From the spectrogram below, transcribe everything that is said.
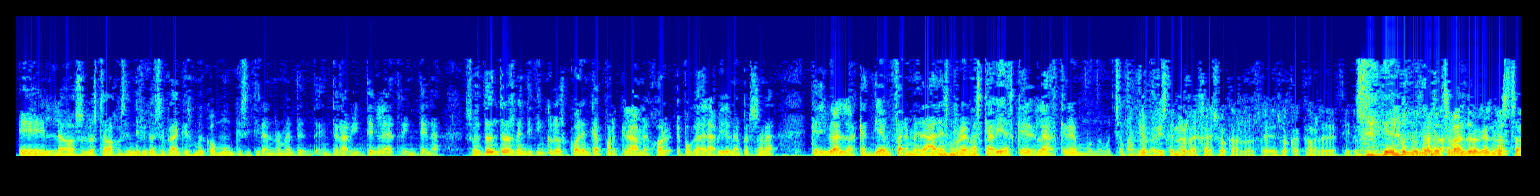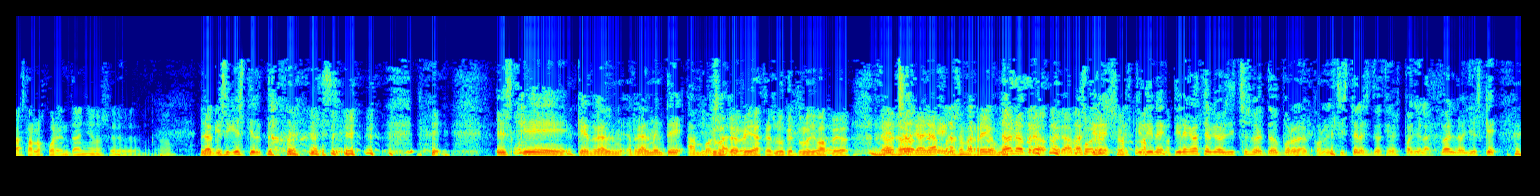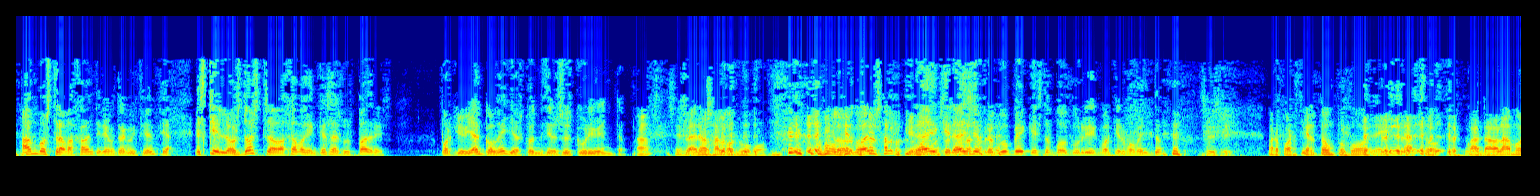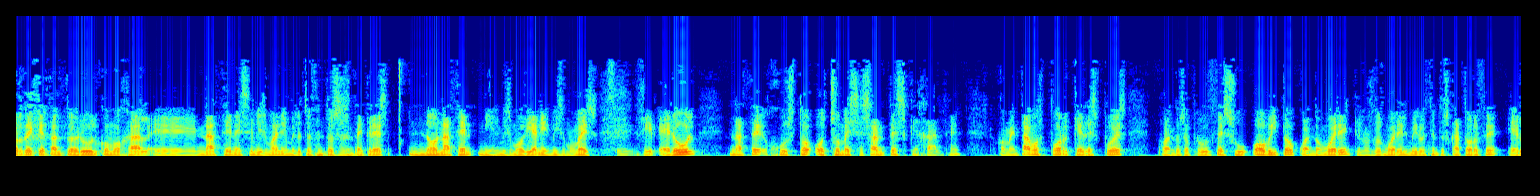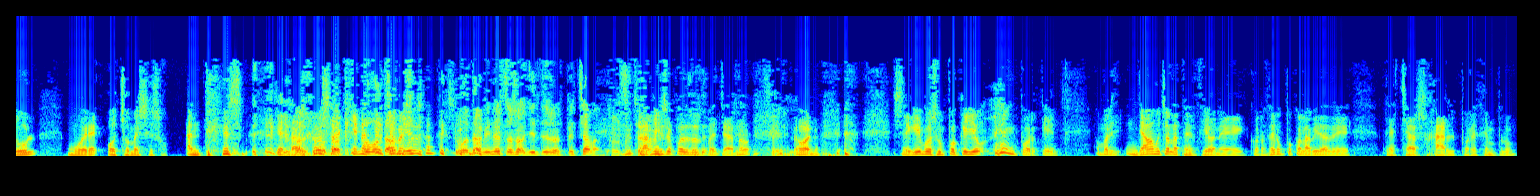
eh, los, trabajos científicos es verdad que es muy común que se hicieran normalmente entre la veintena y la treintena, sobre todo entre los 25 y los 40, porque era la mejor época de la vida de una persona que vivía la cantidad de enfermedades, problemas que había, es que, que era un mundo mucho más Qué triste nos deja eso, Carlos, ¿eh? eso que acabas de decir. Sí, era un mundo mucho más duro que el nuestro. Hasta, los 40 años, eh, ¿no? Lo que sí que es cierto es que, que realmente ambos... Y tú no te rías, Jesús, que tú lo llevas peor. No, no, ya, ya, por eso me río. No, no, pero, pero además tiene, es que tiene, tiene gracia lo que habéis dicho, sobre todo por, por el chiste de la situación española actual, ¿no? Y es que ambos trabajaban, tenían otra coincidencia, es que los dos trabajaban en casa de sus padres porque vivían con ellos cuando hicieron su descubrimiento. ¿Ah? Claro. No es algo nuevo. que, nadie, que nadie se preocupe, que esto puede ocurrir en cualquier momento. Sí, sí. Bueno, por cierto, un poco de cuando hablamos de que tanto Erul como Hal eh, nacen ese mismo año, en 1863, no nacen ni el mismo día ni el mismo mes. Es decir, Erul nace justo ocho meses antes que Hal. ¿eh? Comentamos porque después, cuando se produce su óbito, cuando mueren, que los dos mueren en 1914, Erul muere ocho meses antes que Hal. como, también, como también nuestros oyentes sospechaban. También se puede sospechar, ¿no? Pero bueno, seguimos un poquillo porque Hombre, llama mucho la atención eh, conocer un poco la vida de, Charles Hall, por ejemplo.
